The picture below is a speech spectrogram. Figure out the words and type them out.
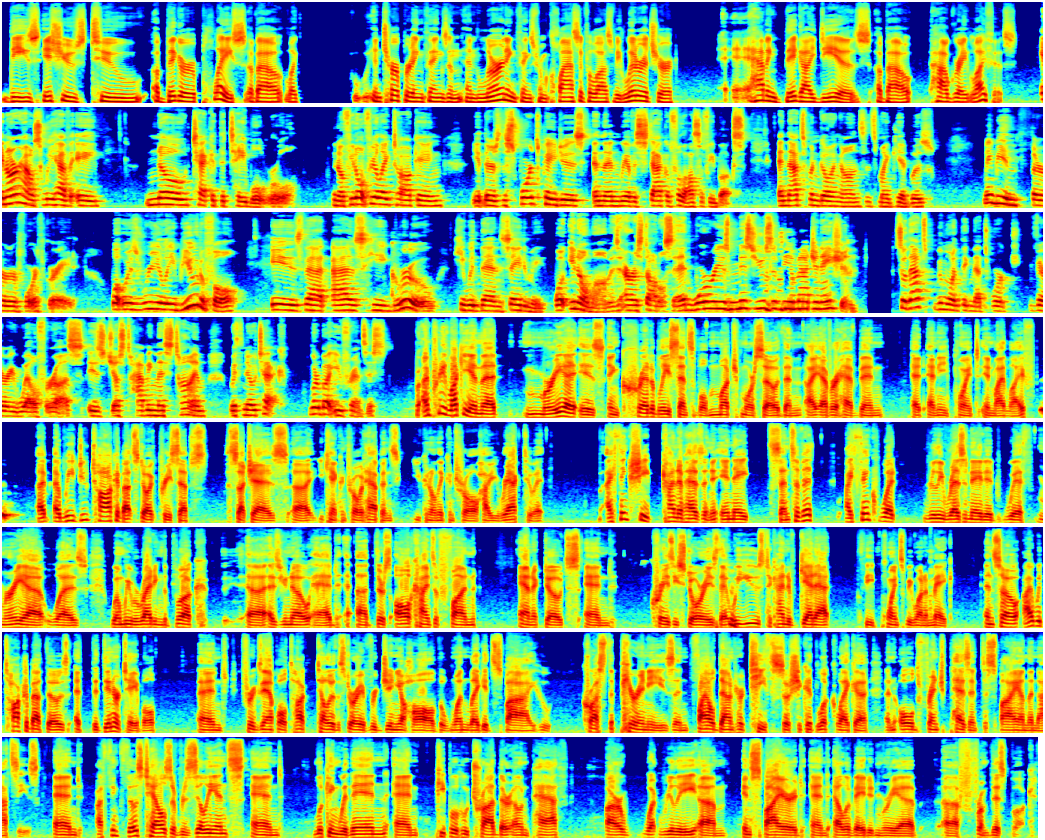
these issues to a bigger place about like interpreting things and, and learning things from classic philosophy literature, having big ideas about how great life is. In our house, we have a no tech at the table rule. You know, if you don't feel like talking, there's the sports pages, and then we have a stack of philosophy books. And that's been going on since my kid was maybe in third or fourth grade. What was really beautiful is that as he grew, he would then say to me, Well, you know, mom, as Aristotle said, worry is misuse of the imagination. So that's been one thing that's worked very well for us is just having this time with no tech. What about you, Francis? I'm pretty lucky in that Maria is incredibly sensible, much more so than I ever have been at any point in my life. I, I, we do talk about Stoic precepts such as uh, you can't control what happens, you can only control how you react to it. I think she kind of has an innate sense of it. I think what really resonated with Maria was when we were writing the book, uh, as you know, Ed, uh, there's all kinds of fun anecdotes and crazy stories that we use to kind of get at the points we want to make. And so I would talk about those at the dinner table. And for example, talk, tell her the story of Virginia Hall, the one legged spy who crossed the Pyrenees and filed down her teeth so she could look like a, an old French peasant to spy on the Nazis. And I think those tales of resilience and looking within and people who trod their own path are what really um, inspired and elevated Maria uh, from this book.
